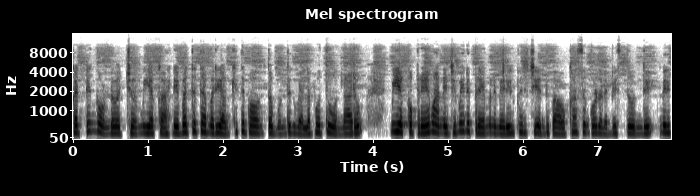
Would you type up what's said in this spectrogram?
కఠినంగా ఉండవచ్చు. మీ యొక్క నిబద్ధత మరియు అంకిత భావంతో ముందుకు వెళ్ళబోతూ ఉన్నారు. మీ యొక్క ప్రేమ నిజమైన ప్రేమను మెరుగుపరిచేందుకు అవకాశం కూడా లభిస్తుంది. మీరు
